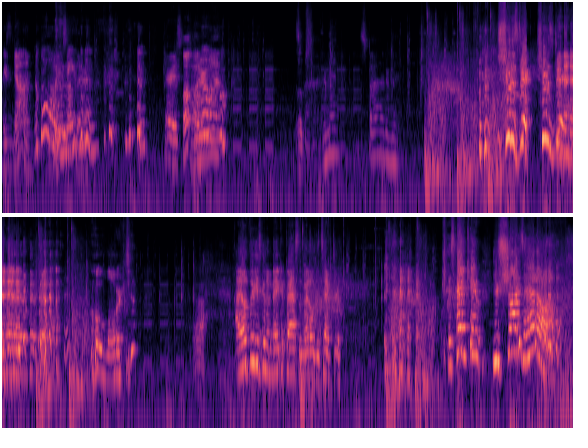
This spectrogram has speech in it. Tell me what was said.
he's gone. No, Oh, he's up there. There he is. Oh, there he Oh. went. Oops. Spider-Man. Spider-Man. Shoot his dick! Shoot his dick! Oh lord. ah. I don't think he's gonna make it past the metal detector. His head came. You shot his head off.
